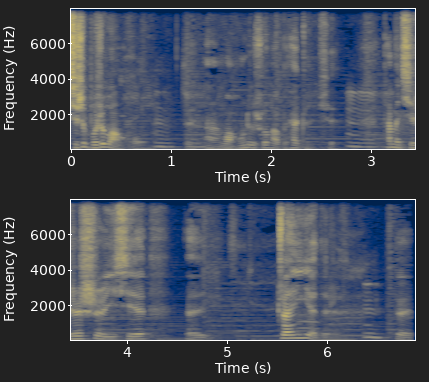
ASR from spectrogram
其实不是网红，嗯，对，嗯，网红这个说法不太准确，嗯他们其实是一些呃专业的人，嗯，对，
